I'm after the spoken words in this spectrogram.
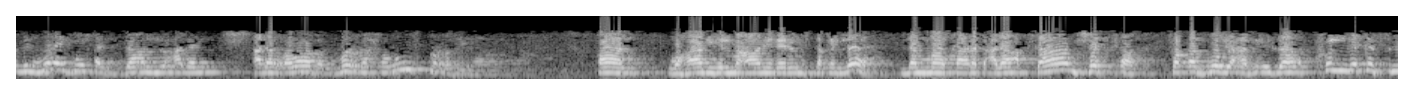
من هنا يقول الدال على على الروابط. مرة حروف مرة هيئات قال وهذه المعاني غير المستقلة. لما كانت على أقسام شتى فقد وضع بإزاء كل قسم.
